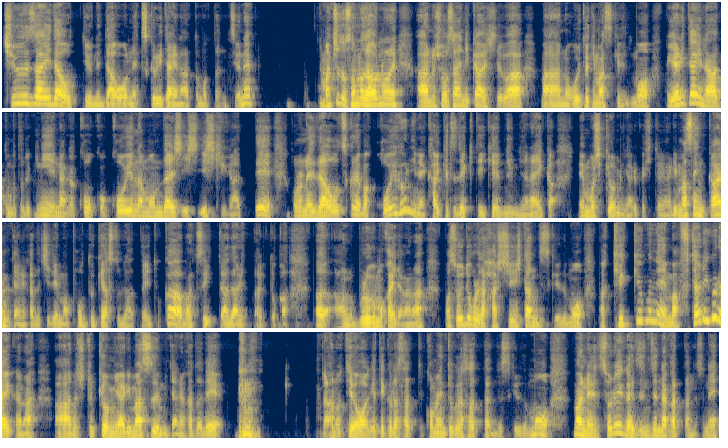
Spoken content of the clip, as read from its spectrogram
駐在 DAO っていうね、DAO をね、作りたいなと思ったんですよね。まあ、ちょっとその DAO のね、あの詳細に関しては、まあ、あの置いときますけれども、やりたいなと思ったときに、なんかこうこうこういうような問題意識があって、このね、DAO を作ればこういうふうにね、解決できていけるんじゃないか、ね、もし興味があるか人やりませんかみたいな形で、まあ、ポッドキャストであったりとか、まあ、Twitter であったりとか、まあ、あのブログも書いたかな、まあ、そういうところで発信したんですけれども、まあ、結局ね、まあ、2人ぐらいかな、あのちょっと興味ありますみたいな方で、あの手を挙げてくださって、コメントくださったんですけれども、まあね、それ以外全然なかったんですね。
